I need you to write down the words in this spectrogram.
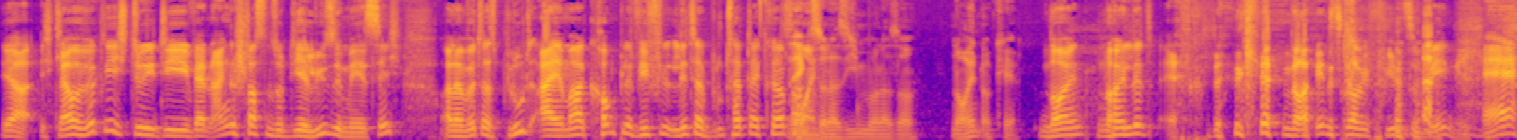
Ja, ich glaube wirklich, die, die werden angeschlossen, so dialysemäßig. Und dann wird das Bluteimer komplett, wie viel Liter Blut hat der Körper? Sechs oder sieben oder so. Neun? Okay. Neun, neun Liter. Äh, neun ist, glaube ich, viel zu wenig. Hä?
